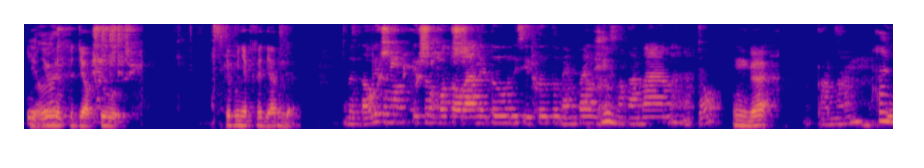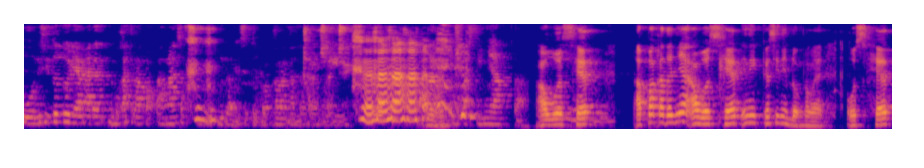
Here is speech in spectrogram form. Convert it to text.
Did you have a job too? Dia punya kerjaan nggak? Udah tahu itu itu kotoran itu di situ tuh nempel bekas makanan ah ngaco enggak makanan tuh di situ tuh yang ada bekas telapak tangan seperti itu di situ bakalan ada lagi. Pasti nyata I was head. Apa katanya? I was head ini ke sini dong kamera I was head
